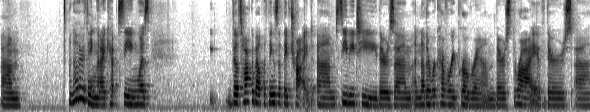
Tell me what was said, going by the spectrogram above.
Um, another thing that I kept seeing was they'll talk about the things that they've tried. Um, CBT, there's um, another recovery program, there's Thrive, there's uh,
